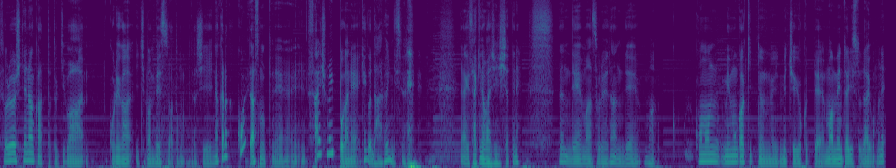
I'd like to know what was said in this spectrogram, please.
それをしてなかった時はこれが一番ベストだと思ってたしなかなか声出すのってね最初の一歩がね結構だるいんですよね。なんか先延ばしにしちゃってね。なんでまあそれなんでまあこのメモ書きっていうのもめっちゃ良くてまあメンタリスト DAIGO もね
